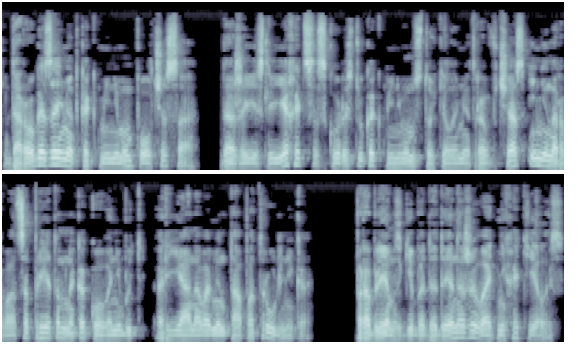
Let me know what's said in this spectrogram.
Дорога займет как минимум полчаса, даже если ехать со скоростью как минимум 100 км в час и не нарваться при этом на какого-нибудь рьяного мента-патрульника. Проблем с ГИБДД наживать не хотелось.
